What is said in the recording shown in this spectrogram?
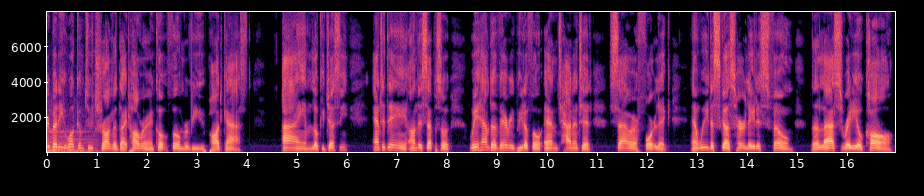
Everybody. Welcome to Troglodyte Horror and Cult Film Review Podcast. I am Loki Jesse, and today on this episode, we have the very beautiful and talented Sarah Froelich, and we discuss her latest film, The Last Radio Call.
